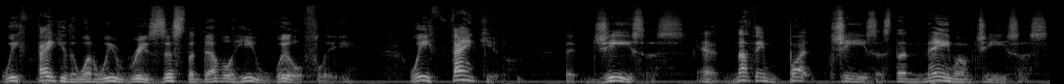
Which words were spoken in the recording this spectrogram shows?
we thank you that when we resist the devil, he will flee. We thank you that Jesus, and nothing but Jesus, the name of Jesus,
